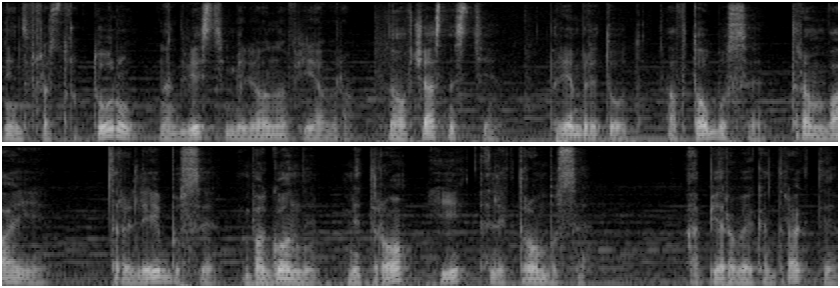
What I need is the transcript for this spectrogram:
инфраструктуру на 200 миллионов евро. Но в частности приобретут автобусы, трамваи, троллейбусы, вагоны метро и электробусы а первые контракты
